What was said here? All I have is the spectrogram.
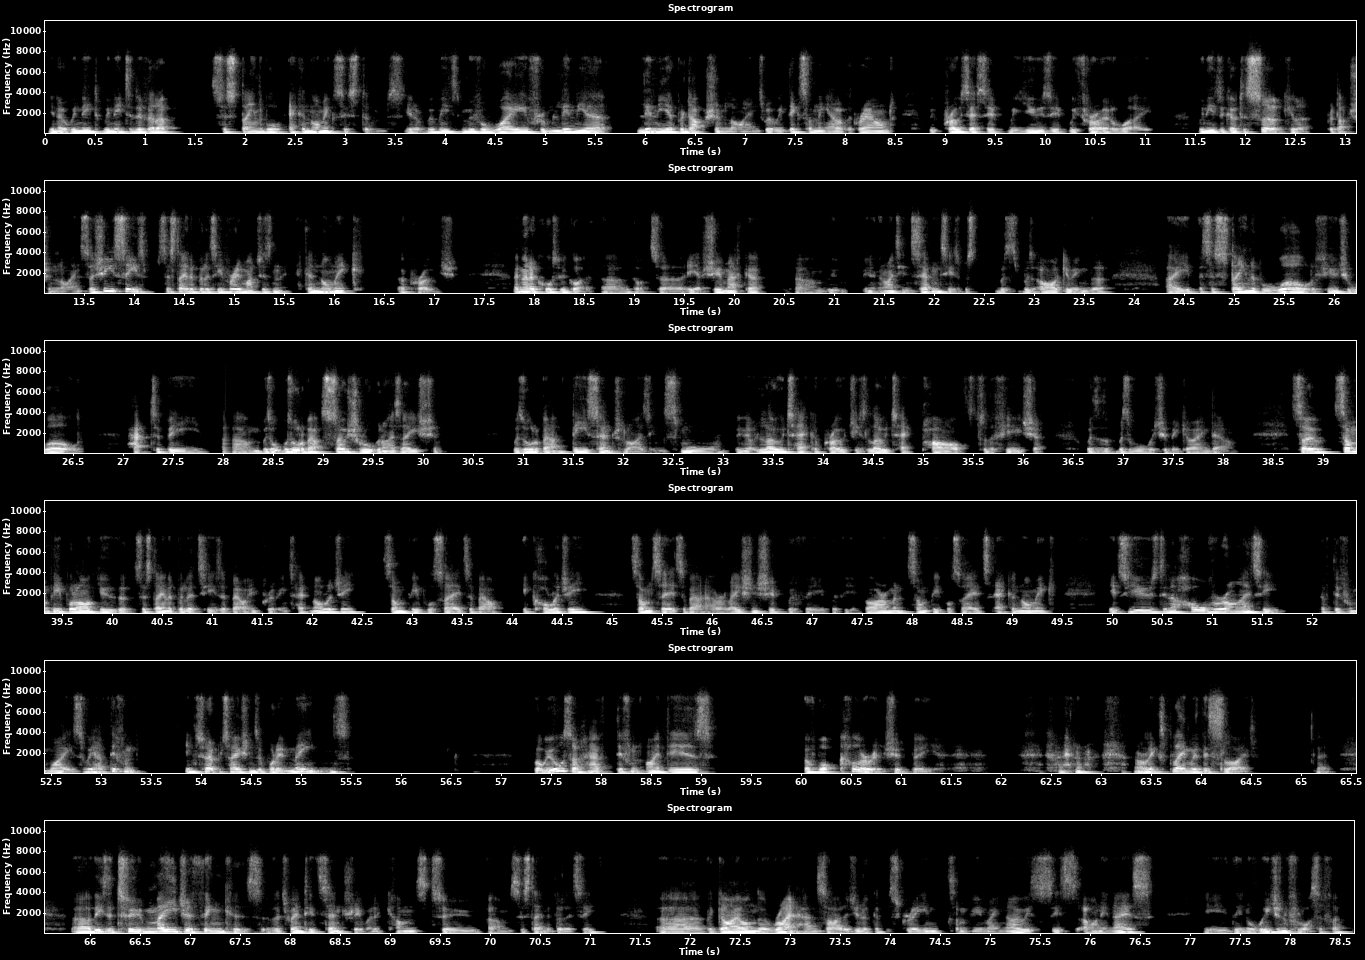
You know we need we need to develop sustainable economic systems. You know we need to move away from linear linear production lines where we dig something out of the ground, we process it, we use it, we throw it away. We need to go to circular production lines. So she sees sustainability very much as an economic approach. And then, of course, we've got, uh, got uh, E.F. Schumacher, um, who in the 1970s was, was, was arguing that a, a, sustainable world, a future world, had to be, um, was, was all about social organization was all about decentralizing small, you know, low tech approaches, low tech paths to the future was, was what we should be going down. So some people argue that sustainability is about improving technology. Some people say it's about ecology. Some say it's about our relationship with the, with the environment. Some people say it's economic. It's used in a whole variety of different ways. So we have different interpretations of what it means, but we also have different ideas of what color it should be. I'll explain with this slide. Okay. Uh, these are two major thinkers of the 20th century when it comes to um, sustainability. Uh, the guy on the right hand side, as you look at the screen, some of you may know, is, is Arne Naess, the, the Norwegian philosopher.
